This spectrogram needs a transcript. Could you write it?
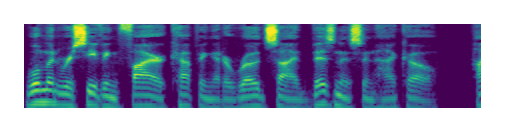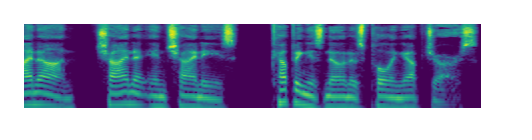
Woman receiving fire cupping at a roadside business in Haikou, Hainan, China in Chinese, cupping is known as pulling up jars.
